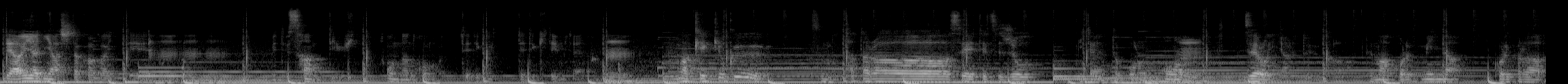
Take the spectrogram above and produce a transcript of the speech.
で間にアシタカがいてたうんうん。でサンっていう人女の子も出てく出てきてみたいな。うん。うんまあ結局そのたたら製鉄場みたいなところうん。もゼロになるというか、でまあこれみんなこれから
